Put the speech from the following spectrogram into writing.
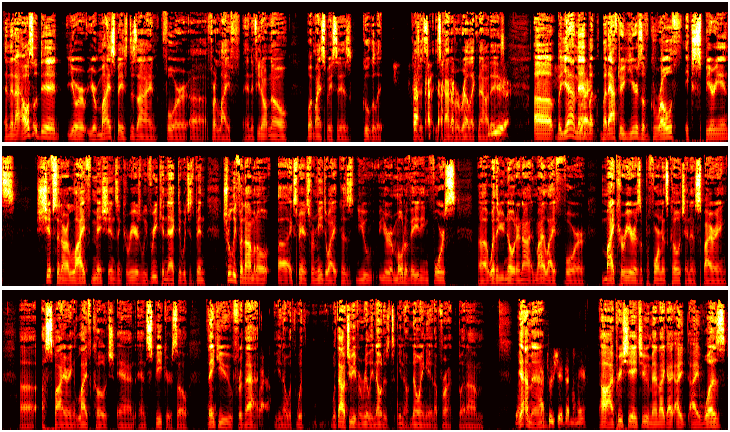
And then I also did your, your MySpace design for, uh, for Life. And if you don't know what MySpace is, Google it because it's, it's kind of a relic nowadays. Yeah. Uh, but yeah, man, right. but, but after years of growth, experience, shifts in our life missions and careers. We've reconnected, which has been truly phenomenal uh, experience for me, Dwight, because you you're a motivating force, uh, whether you know it or not, in my life for my career as a performance coach and an aspiring uh, aspiring life coach and and speaker. So thank you for that. Wow. You know, with with without you even really noticed, you know, knowing it up front. But um, yeah, yeah man, I appreciate that, my man. Oh, I appreciate you, man. Like I, I, I was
